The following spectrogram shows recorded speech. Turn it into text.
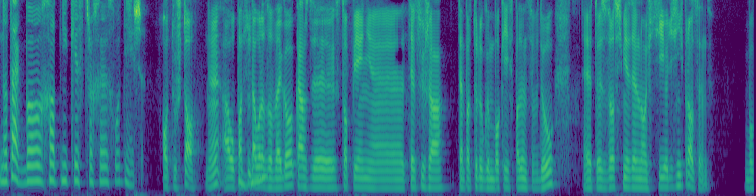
No tak, bo chodnik jest trochę chłodniejszy. Otóż to, nie? a u pacjenta urazowego każdy stopień e, Celsjusza temperatury głębokiej spadający w dół e, to jest wzrost śmiertelności o 10%. Bo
